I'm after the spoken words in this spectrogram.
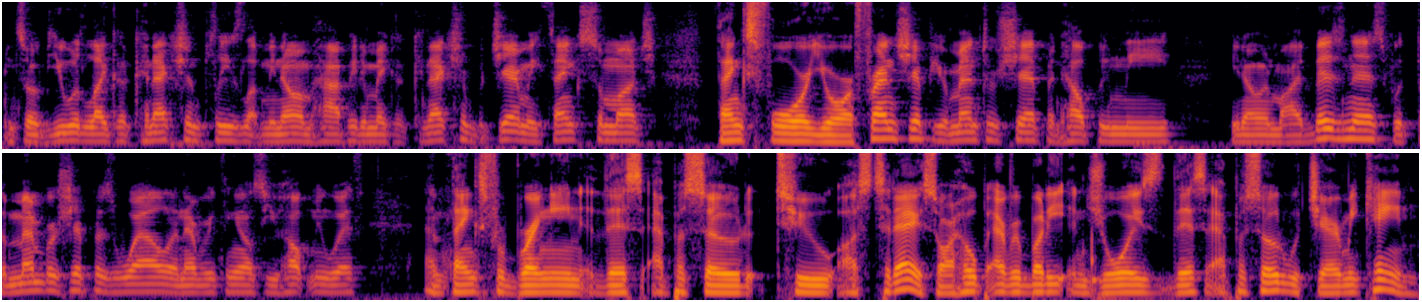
and so, if you would like a connection, please let me know. I'm happy to make a connection. But Jeremy, thanks so much. Thanks for your friendship, your mentorship, and helping me. You know, in my business with the membership as well, and everything else you helped me with and thanks for bringing this episode to us today. So I hope everybody enjoys this episode with Jeremy Kane.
